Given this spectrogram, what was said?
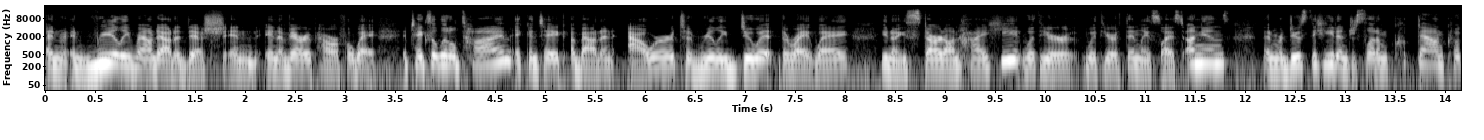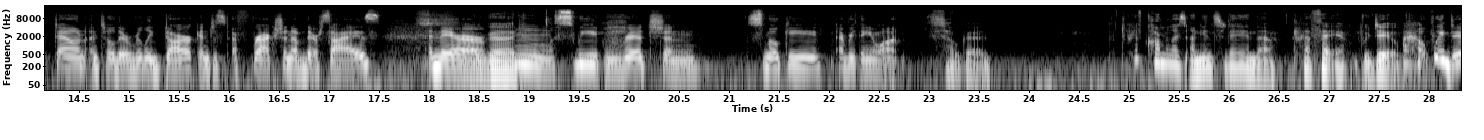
and, and really round out a dish in, in a very powerful way. It takes a little time. It can take about an hour to really do it the right way. You know, you start on high heat with your with your thinly sliced onions, then reduce the heat and just let them cook down, cook down until they're really dark and just a fraction of their size. And they're good. mm, sweet and rich and smoky, everything you want. So good. Do we have caramelized onions today in the cafe? We do. I hope we do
